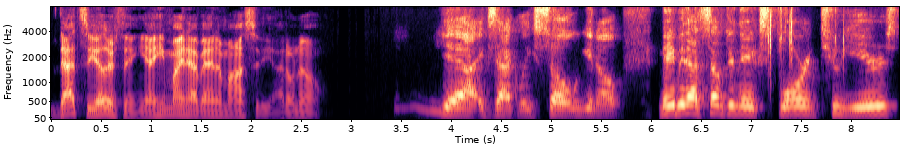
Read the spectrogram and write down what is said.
That's the other thing. Yeah, he might have animosity. I don't know. Yeah, exactly. So, you know, maybe that's something they explore in 2 years,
